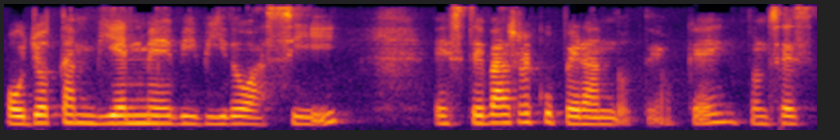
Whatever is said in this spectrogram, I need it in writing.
o yo también me he vivido así, este, vas recuperándote, ¿ok? Entonces,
